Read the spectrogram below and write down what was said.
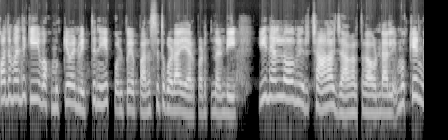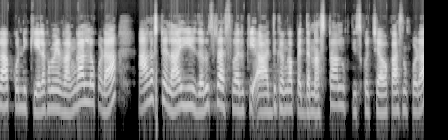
కొంతమందికి ఒక ముఖ్యమైన వ్యక్తిని కోల్పోయే పరిస్థితి కూడా ఏర్పడుతుందండి. ఈ నెలలో మీరు చాలా జాగ్రత్తగా ఉండాలి. ముఖ్యంగా కొన్ని కీలకమైన రంగాల్లో కూడా ఆగస్టు నెల ఈ ధనుసు రాశి వారికి ఆర్థికంగా పెద్ద నష్టాలు తీసుకొచ్చే అవకాశం కూడా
